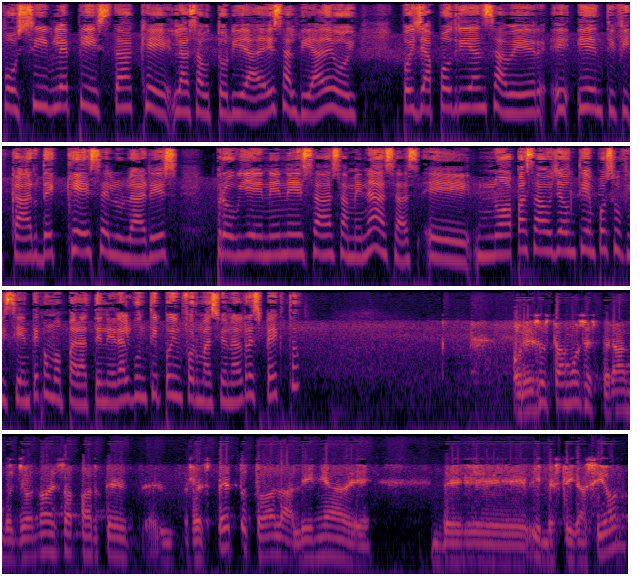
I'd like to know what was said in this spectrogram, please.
posible pista que las autoridades al día de hoy pues ya podrían saber eh, identificar de qué celulares provienen esas amenazas. Eh, ¿No ha pasado ya un tiempo suficiente como para tener algún tipo de información al respecto? Por eso estamos esperando. Yo no esa parte, respeto toda la línea de, de investigación.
